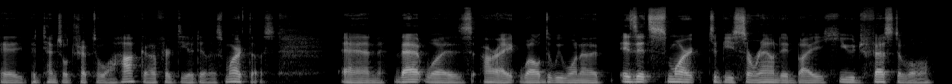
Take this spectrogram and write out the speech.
a potential trip to Oaxaca for Dia de los Muertos. And that was all right. Well, do we want to? Is it smart to be surrounded by a huge festival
